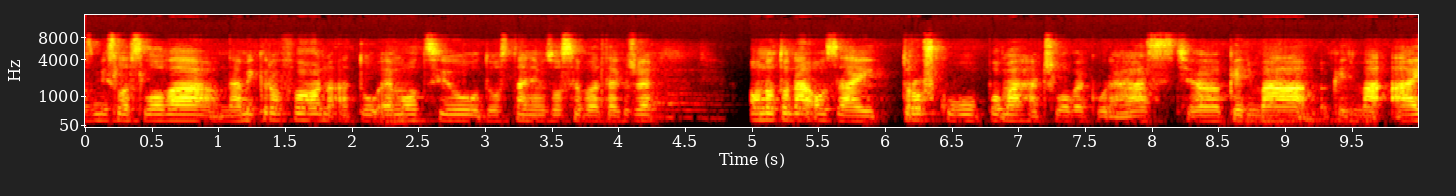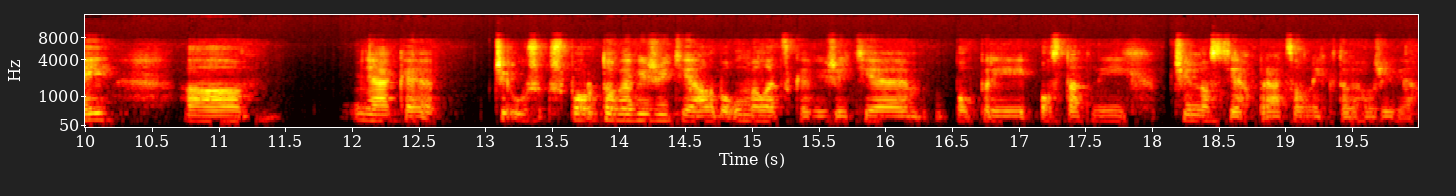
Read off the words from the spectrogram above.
zmysle slova na mikrofón a tú emóciu dostanem zo seba, takže ono to naozaj trošku pomáha človeku rásť, eh, keď má, keď má aj uh, nejaké či už športové vyžitie alebo umelecké vyžitie popri ostatných činnostiach pracovných, ktoré ho živia.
